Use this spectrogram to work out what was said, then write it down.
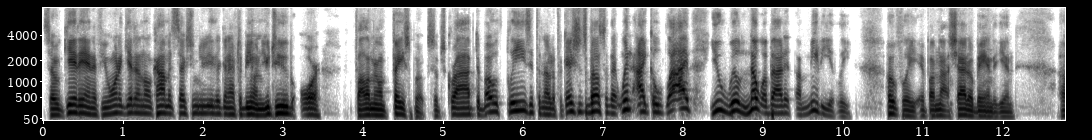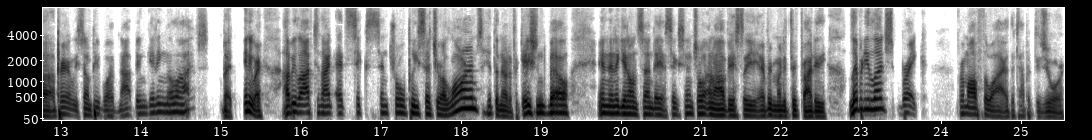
So get in. If you want to get in on the comment section, you're either going to have to be on YouTube or follow me on Facebook. Subscribe to both, please. Hit the notifications bell so that when I go live, you will know about it immediately. Hopefully, if I'm not shadow banned again. Uh, apparently, some people have not been getting the lives. But anyway, I'll be live tonight at 6 Central. Please set your alarms, hit the notifications bell, and then again on Sunday at 6 Central. And obviously, every Monday through Friday, Liberty Lunch Break from Off the Wire, the topic du jour.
